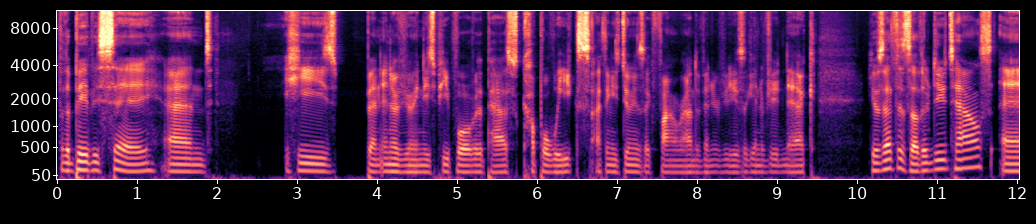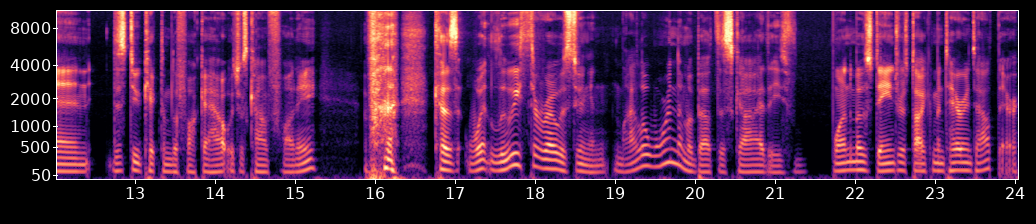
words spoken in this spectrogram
for the BBC, and he's been interviewing these people over the past couple weeks. I think he's doing his like final round of interviews. Like interviewed Nick. He was at this other dude's house, and this dude kicked him the fuck out, which was kind of funny. Because what Louis Theroux was doing, and Milo warned them about this guy, that he's one of the most dangerous documentarians out there.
